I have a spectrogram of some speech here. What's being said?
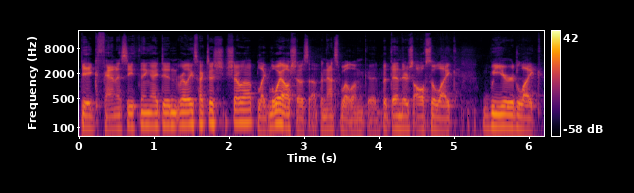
big fantasy thing I didn't really expect to sh- show up. Like Loial shows up, and that's well and good. But then there's also like weird like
